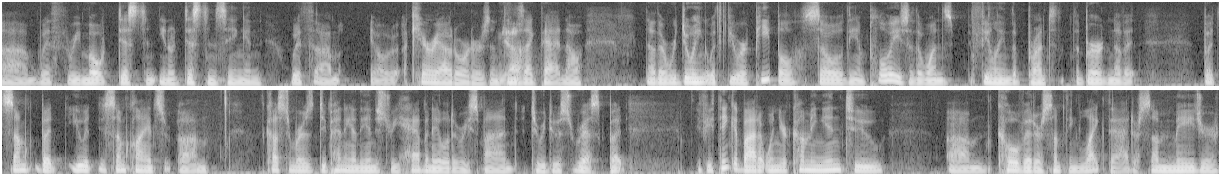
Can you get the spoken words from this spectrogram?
um, with remote distant, you know, distancing and with um, you know carry-out orders and things Yeah. like that. Now, now they're we're doing it with fewer people, so the employees are the ones feeling the brunt, the burden of it. But some, but you, would- some clients, um, customers, depending on the industry, have been able to respond to reduce risk. But if you think about it, when you're coming into um, COVID or something like that, or some major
